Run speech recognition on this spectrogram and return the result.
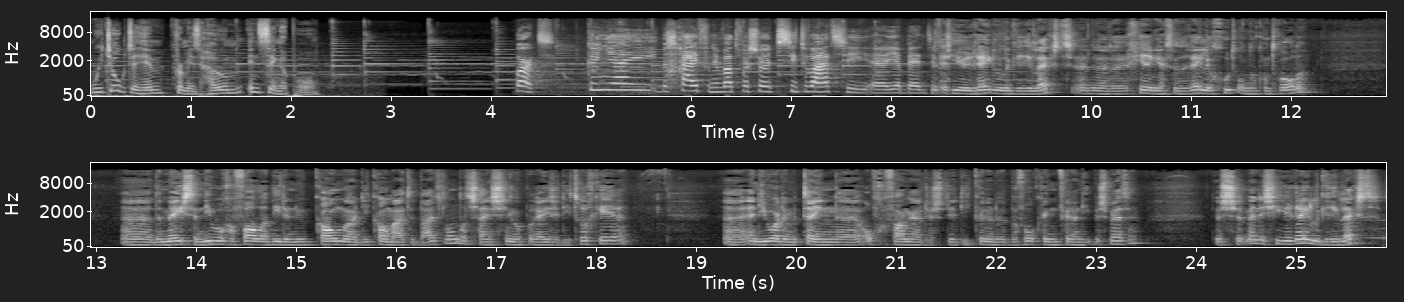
We talked to him from his home in Singapore. Bart, kun jij beschrijven in wat voor soort situatie uh, je bent? Het is hier redelijk relaxed. Eh, de, regering heeft het redelijk goed onder controle. Uh, de meeste nieuwe gevallen die er nu komen, die komen uit het buitenland. Dat zijn Singaporezen die terugkeren. Uh, en die worden meteen uh, opgevangen, dus die, die, kunnen de bevolking verder niet besmetten. Dus men is hier redelijk relaxed.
